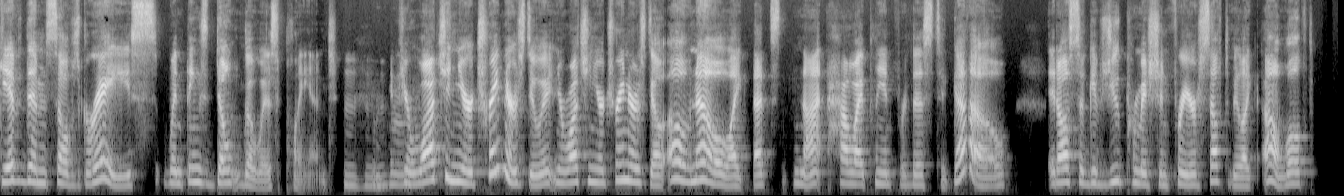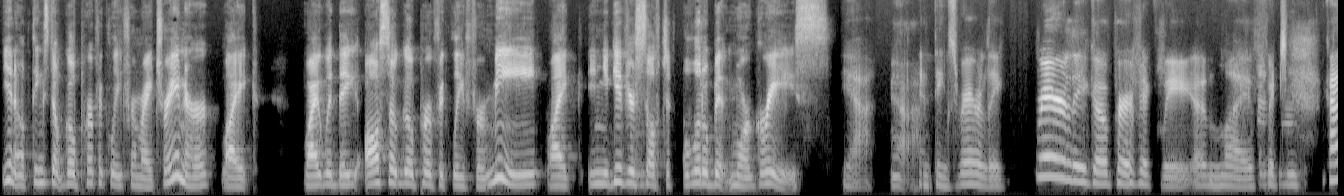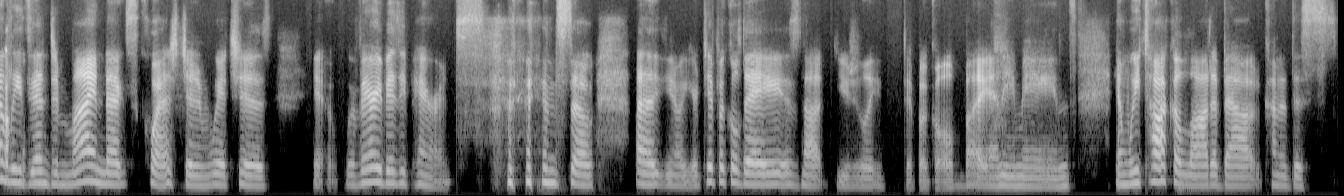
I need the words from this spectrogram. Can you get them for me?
give themselves grace when things don't go as planned. Mhm. If you're watching your trainers do it and you're watching your trainers go, oh no, like that's not how I planned for this to go, it also gives you permission for yourself to be like, oh, well, you know, things don't go perfectly for my trainer. Like, why would they also go perfectly for me? Like, and you give yourself just a little bit more grace. Yeah. Yeah. And things rarely, rarely go perfectly in life, which Mhm. kind of leads into my next question, which is, you know, we're very busy parents. and so, uh, you know, your typical day is not usually typical by any means. And we talk a lot about kind of this,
